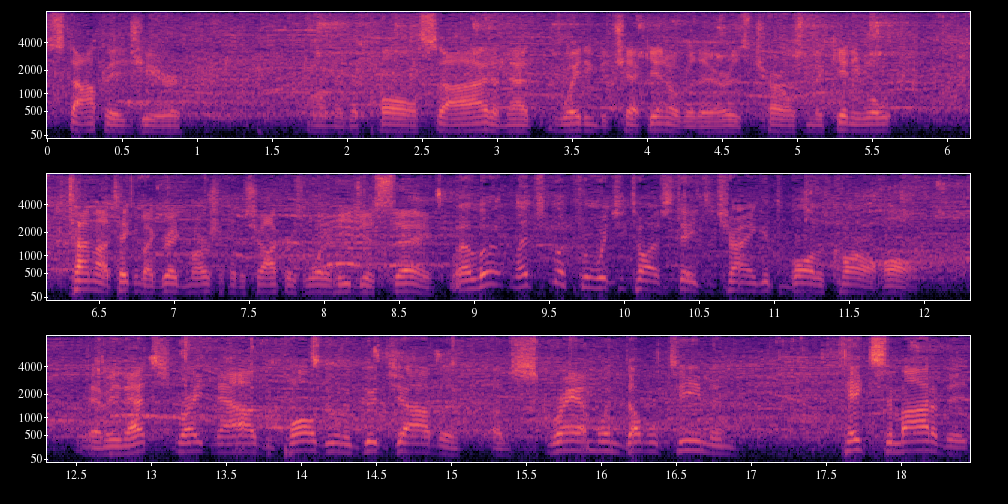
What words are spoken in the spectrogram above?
stoppage here on the DePaul side. And that waiting to check in over there is Charles McKinney. Well, timeout taken by Gregg Marshall for the Shockers. What did he just say? Well, look, let's look for Wichita State to try and get the ball to Carl Hall. I mean, that's right now. DePaul doing a good job of, of scrambling, double teaming, takes him out of it.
